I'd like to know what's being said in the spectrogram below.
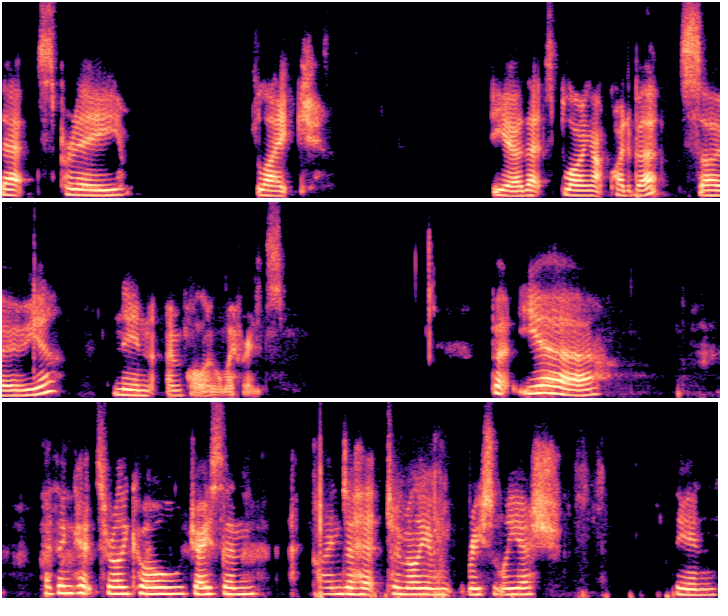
That's pretty, like, yeah, that's blowing up quite a bit. So, yeah. And then I'm following all my friends. But, yeah. I think it's really cool. Jason kind of hit 2 million recently ish. Then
